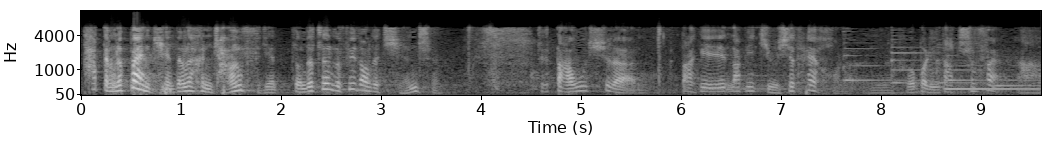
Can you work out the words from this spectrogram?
他等了半天，等了很长时间，等的真是非常的虔诚。这个大巫去了，大概那边酒席太好了，河伯留他吃饭啊。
